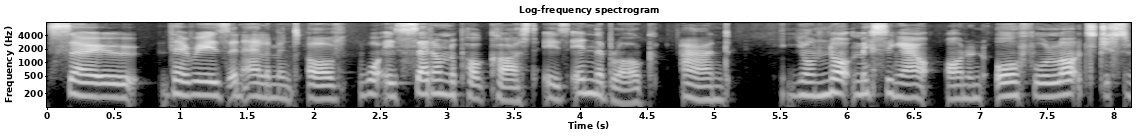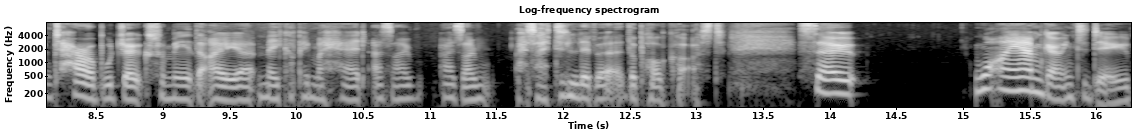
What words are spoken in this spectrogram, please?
So there is an element of what is said on the podcast is in the blog and you're not missing out on an awful lot. Just some terrible jokes from me that I uh, make up in my head as I as I as I deliver the podcast. So, what I am going to do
